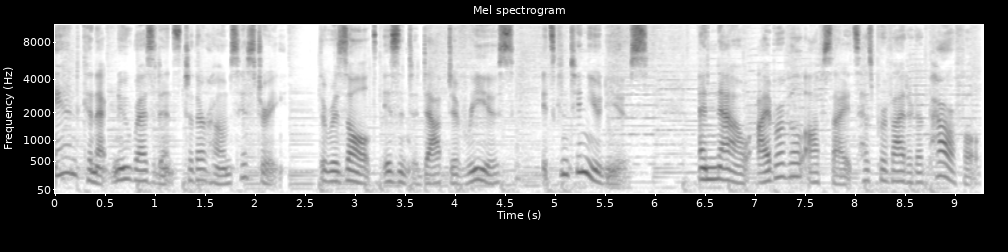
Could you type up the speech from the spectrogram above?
and connect new residents to their home's history. The result isn't adaptive reuse, it's continued use. And now Iberville Offsites has provided a powerful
